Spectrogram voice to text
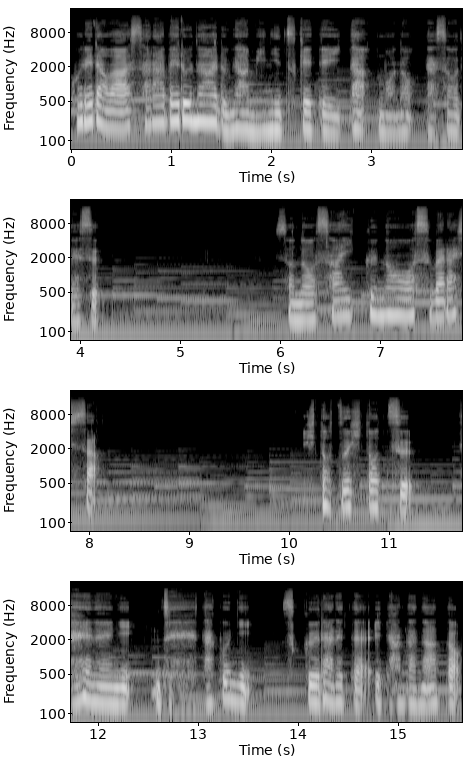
う。これらはサラ・ベルナールが身につけていたものだそうです。その細工の素晴らしさ。一つ一つ丁寧に贅沢に作られていたんだなと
